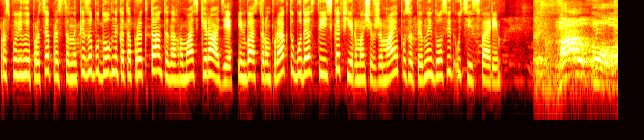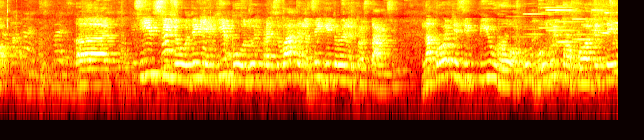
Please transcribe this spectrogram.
Розповіли про це представники забудовника та проєктанти на громадській раді. Інвестором проекту буде австрійська фірма, що вже має позитивний досвід у цій сфері. Мало того, ці всі люди, які будуть працювати на цих гідроелектростанціях, на протязі півроку будуть проходити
